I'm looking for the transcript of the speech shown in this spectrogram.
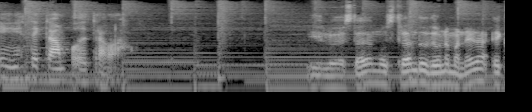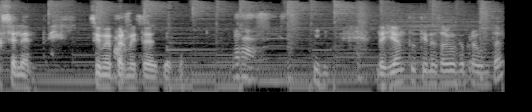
en este campo de trabajo. Y lo está demostrando de una manera excelente, si me permite decirlo. Gracias. Legión, ¿tú tienes algo que preguntar?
